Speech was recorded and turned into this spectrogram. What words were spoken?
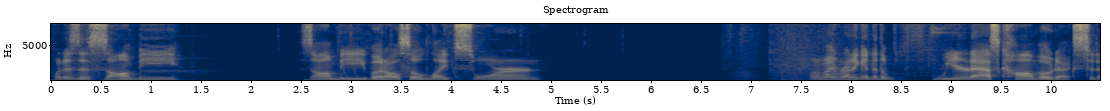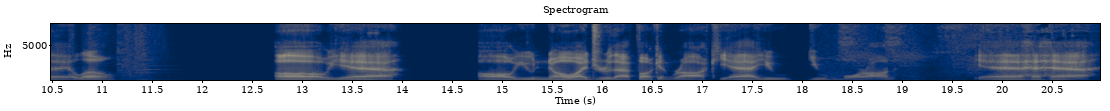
What is this? Zombie? Zombie, but also Lightsworn. Why am I running into the weird ass combo decks today? Hello? Oh, yeah. Oh, you know I drew that fucking rock. Yeah, you you moron. Yeah.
